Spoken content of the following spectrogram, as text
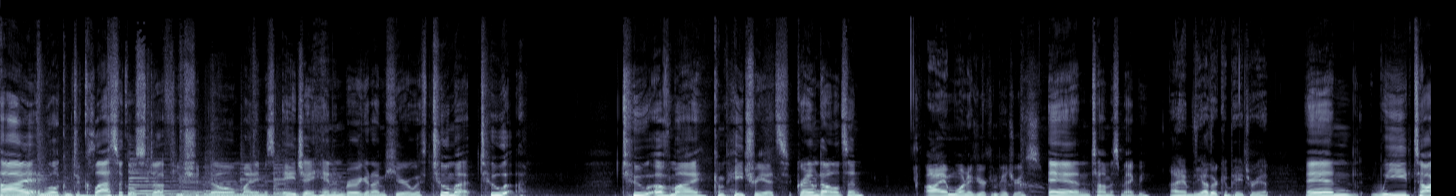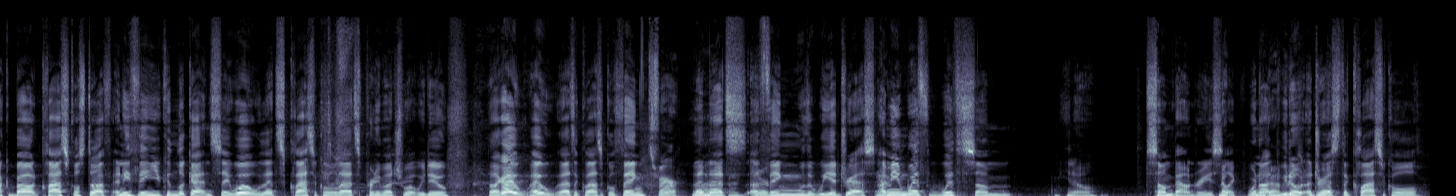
Hi, and welcome to Classical Stuff You Should Know. My name is AJ Hannenberg, and I'm here with two of my, two, two of my compatriots, Graham Donaldson I am one of your compatriots. and Thomas Magby. I am the other compatriot. And we talk about classical stuff. Anything you can look at and say, whoa, that's classical, that's pretty much what we do. They're like, oh, oh, that's a classical thing. It's fair. Then Uh, that's a sure. thing that we address. I mean, with with some, you know, some boundaries. Nope, like we're no not, we don't address the classical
